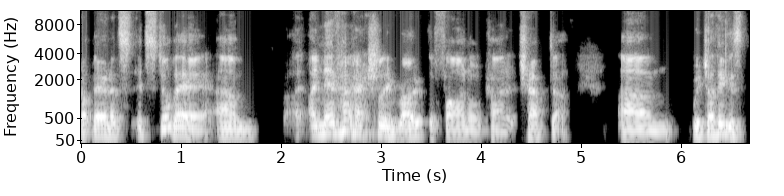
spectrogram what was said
up there, and it's it's still there. Um, I, I, never actually wrote the final kind of chapter, um, which I think is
